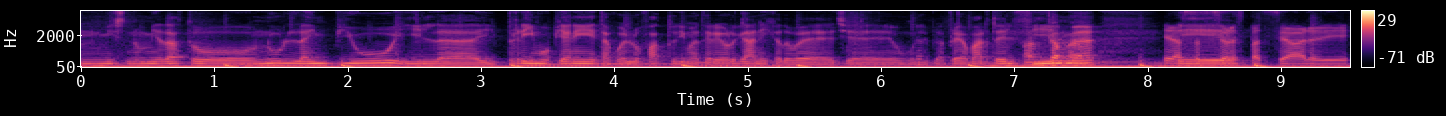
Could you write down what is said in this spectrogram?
non mi, non mi ha dato nulla in più il, il primo pianeta, quello fatto di materia organica dove c'è un- la prima parte del Anche film. E la E- stazione spaziale lì.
